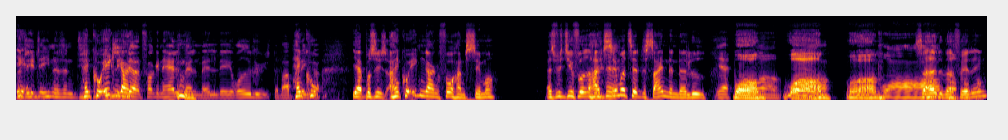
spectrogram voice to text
det, det er sådan, Han kunne ikke ligner engang- en fucking halvvalg med alle det røde lys, der bare han blinker. kunne, ja, præcis. Og han kunne ikke engang få hans simmer. Altså, hvis de havde fået Hans Zimmer til at designe den der lyd, Ja. warm, warm, warm, så havde det været fedt, ikke?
